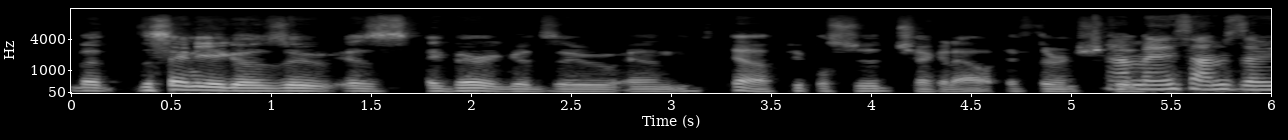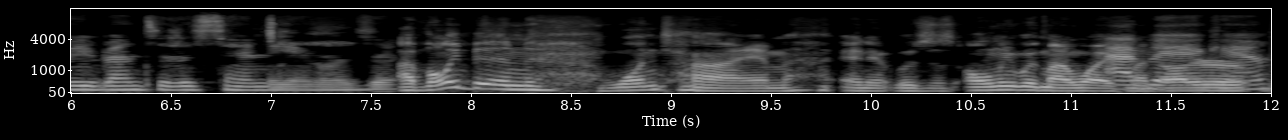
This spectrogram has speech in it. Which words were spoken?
But the San Diego Zoo is a very good zoo, and yeah, people should check it out if they're interested. How many times have you been to the San Diego Zoo? I've only been one time, and it was only with my wife. My daughter?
